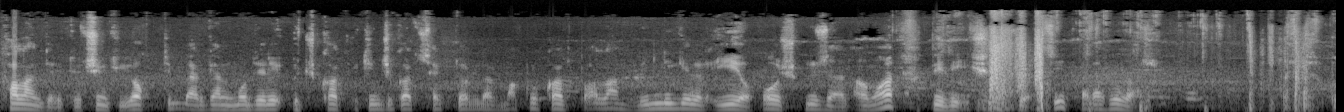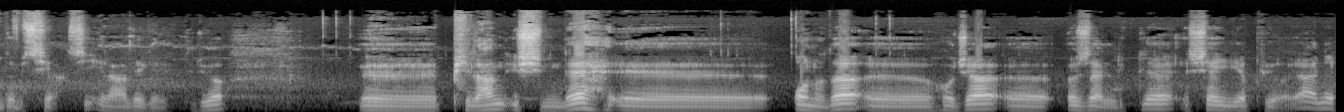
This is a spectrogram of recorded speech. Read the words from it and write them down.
falan gerekiyor. Çünkü yok Timbergen modeli 3 kat, 2. kat sektörler, makro kat falan milli gelir iyi, hoş, güzel ama bir de işin siyasi tarafı var. Bu da bir siyasi irade gerektiriyor e, plan işinde e, onu da e, hoca e, özellikle şey yapıyor. Yani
